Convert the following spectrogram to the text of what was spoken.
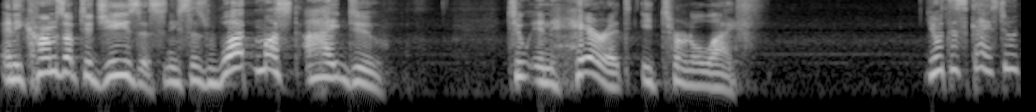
and he comes up to Jesus and he says, What must I do to inherit eternal life? You know what this guy's doing?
